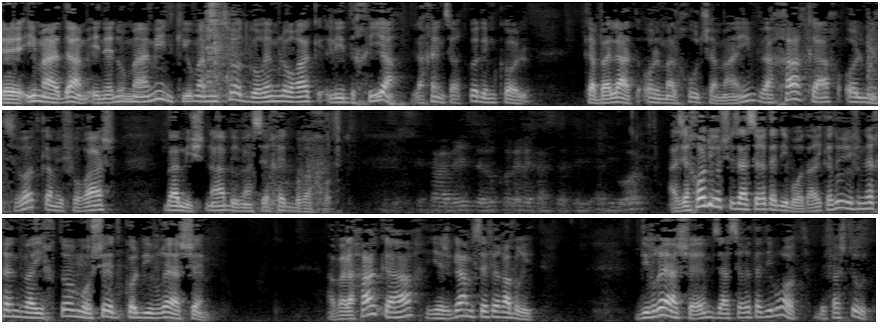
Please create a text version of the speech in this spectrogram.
אה, אם האדם איננו מאמין, קיום המצוות גורם לו רק לדחייה. לכן צריך קודם כל קבלת עול מלכות שמיים, ואחר כך עול מצוות כמפורש במשנה במסכת ברכות. לא אז יכול להיות שזה עשרת הדיברות. הרי כתוב לפני כן, ויכתוב משה את כל דברי השם. אבל אחר כך יש גם ספר הברית. דברי השם זה עשרת הדיברות, בפשטות.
